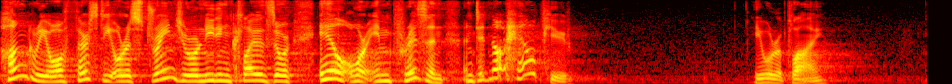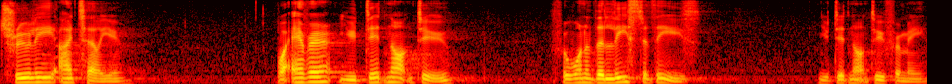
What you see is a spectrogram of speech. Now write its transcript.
hungry or thirsty or a stranger or needing clothes or ill or in prison and did not help you? He will reply, Truly I tell you, whatever you did not do for one of the least of these, you did not do for me.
